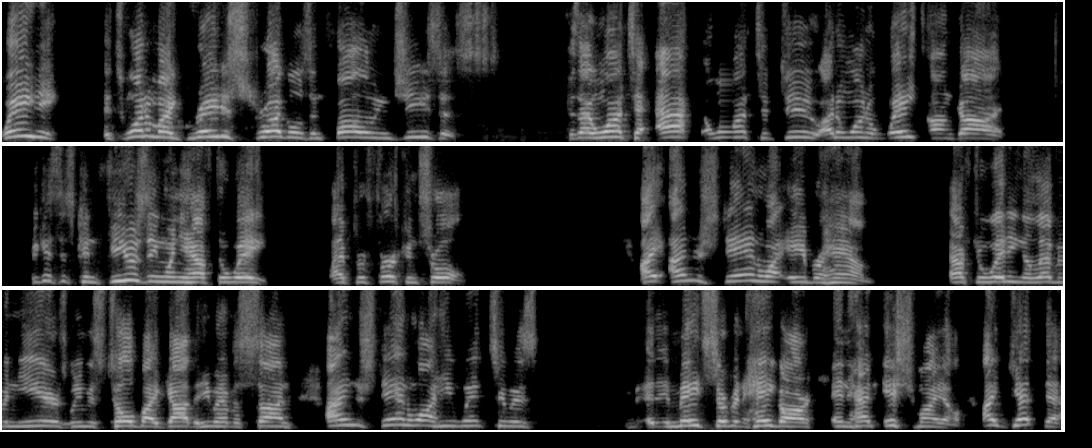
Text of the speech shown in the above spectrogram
Waiting. It's one of my greatest struggles in following Jesus because I want to act, I want to do, I don't want to wait on God because it's confusing when you have to wait. I prefer control. I understand why Abraham, after waiting 11 years when he was told by God that he would have a son, I understand why he went to his maid servant Hagar and had Ishmael. I get that.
